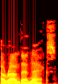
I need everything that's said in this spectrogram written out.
around their necks.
